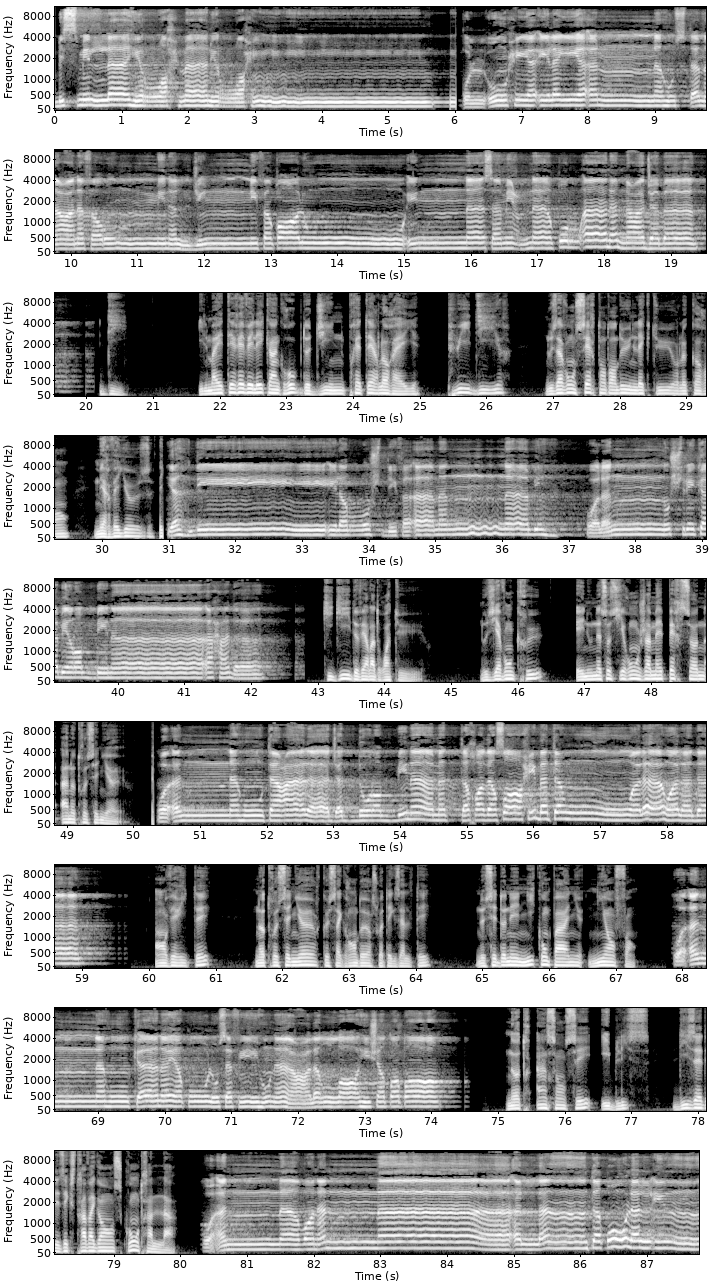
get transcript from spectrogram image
بسم الله الرحمن الرحيم قل أوحي إلي أنه استمع نفر من الجن فقالوا إنا سمعنا قرآنا عجبا Dis, il m'a été révélé qu'un groupe de djinns prêtèrent l'oreille, puis dirent, Nous avons certes entendu une lecture, le Coran, merveilleuse, يهدي إلى الرشد فآمنا به ولن نشرك بربنا أحدا qui guide vers la droiture. Nous y avons cru, et nous n'associerons jamais personne à notre Seigneur. وأنه تعالى جد ربنا ما اتخذ صاحبة ولا ولدا En vérité, notre Seigneur, que sa grandeur soit exaltée, ne s'est donné ni compagne ni enfant, وأنه كان يقول سفيهنا على الله شططا notre insensé, Iblis, disait des extravagances contre Allah, وأنا ظننا أن لن تقول الإنس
